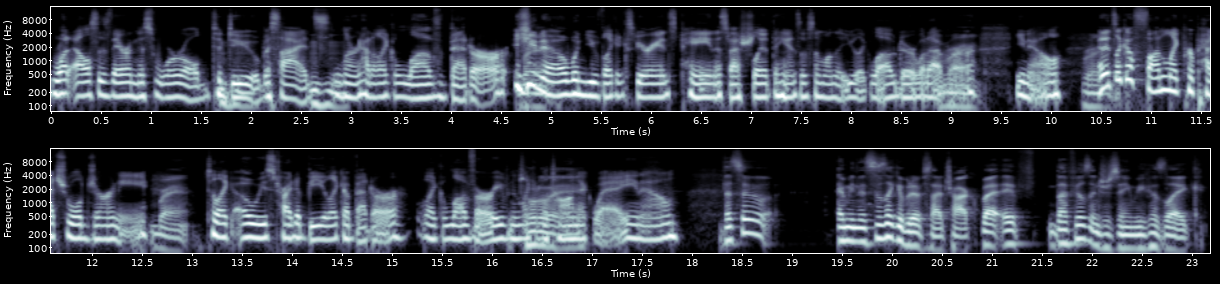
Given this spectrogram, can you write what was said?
what else is there in this world to do besides learn how to like love better you Mm-hmm. Know when you've like experienced pain especially at the hands of someone that you like loved or whatever Right. you know Right. and it's like a fun like perpetual journey Right. to like always try to be like a better like lover even in like Totally. a platonic way you know That's so. I mean, this is like a bit of a sidetrack, but if that feels interesting because like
